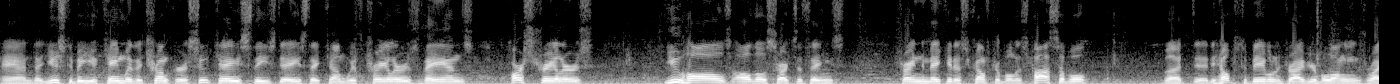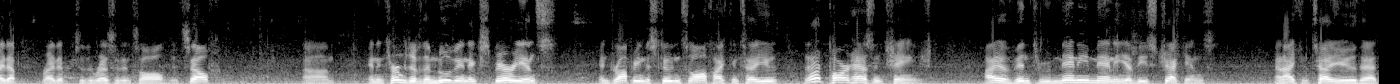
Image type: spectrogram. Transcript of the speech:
And it used to be you came with a trunk or a suitcase. These days they come with trailers, vans, horse trailers, U-Hauls, all those sorts of things, trying to make it as comfortable as possible. But it helps to be able to drive your belongings right up, right up to the residence hall itself. Um, and in terms of the move-in experience and dropping the students off, I can tell you that part hasn't changed. I have been through many, many of these check-ins, and I can tell you that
